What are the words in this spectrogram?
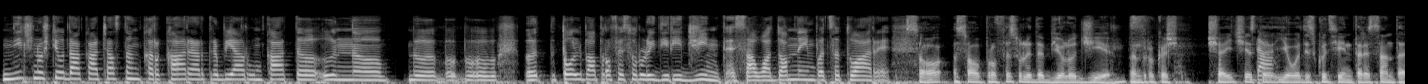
nici nu știu dacă această încărcare ar trebui aruncată în uh, uh, uh, uh, tolba profesorului diriginte sau a doamnei învățătoare. Sau, sau a profesorului de biologie, pentru că și, și aici este da. e o discuție interesantă.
